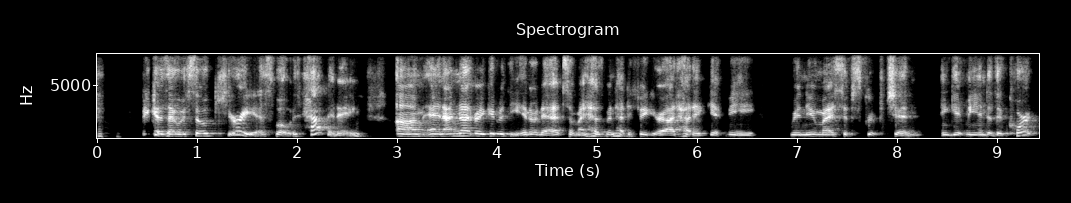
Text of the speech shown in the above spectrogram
because I was so curious what was happening. Um, and I'm not very good with the internet. So my husband had to figure out how to get me renew my subscription and get me into the court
